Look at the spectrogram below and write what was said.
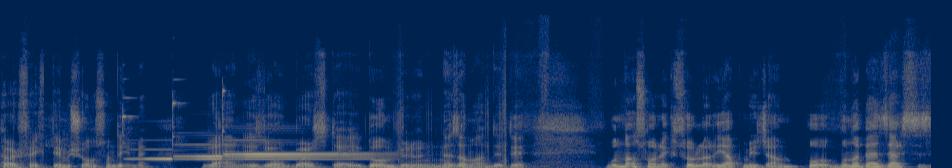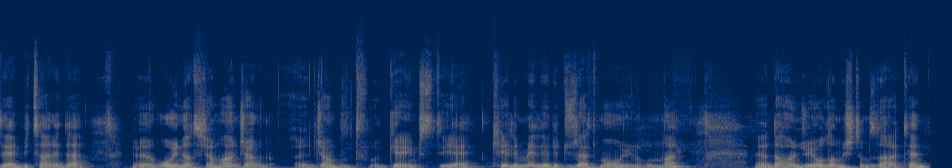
perfect demiş olsun değil mi? When is your birthday? Doğum günün ne zaman dedi. Bundan sonraki soruları yapmayacağım. Bu buna benzer size bir tane de e, oyun atacağım. Ancak Jumbled Games diye kelimeleri düzeltme oyunu bunlar. E, daha önce yollamıştım zaten.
